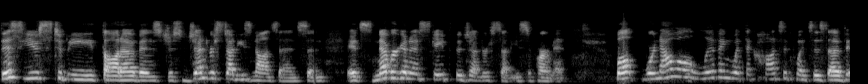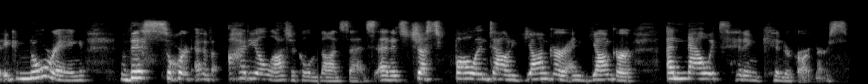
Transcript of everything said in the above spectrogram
This used to be thought of as just gender studies nonsense, and it's never going to escape the gender studies department. Well, we're now all living with the consequences of ignoring this sort of ideological nonsense. And it's just fallen down younger and younger. And now it's hitting kindergartners.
